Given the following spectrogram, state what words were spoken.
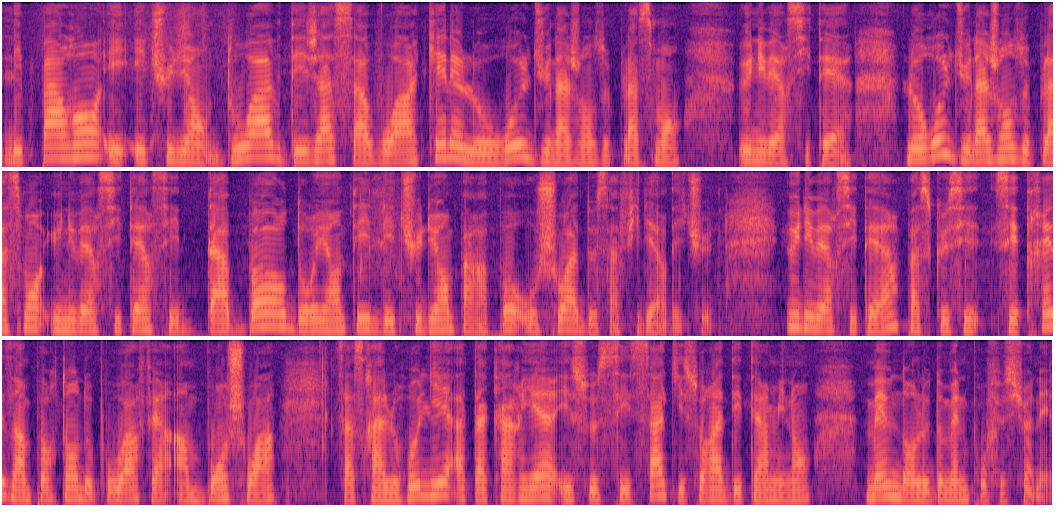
les parents et étudiants doivent déjà savoir quel est le rôle d'une agence de placement universitaire. Le rôle d'une agence de placement universitaire, c'est d'abord d'orienter l'étudiant par rapport au choix de sa filière d'études universitaire parce que c'est très important de pouvoir faire un bon choix. Ça sera relié à ta carrière et c'est ça qui sera déterminant même dans le domaine professionnel.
